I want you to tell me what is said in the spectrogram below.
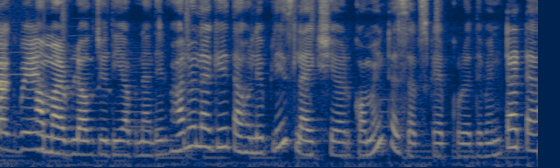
রাখবেন। আমার ব্লগ যদি আপনাদের ভালো লাগে, তাহলে প্লিজ লাইক শেয়ার কমেন্ট আর সাবস্ক্রাইব করে দেবেন। টাটা!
